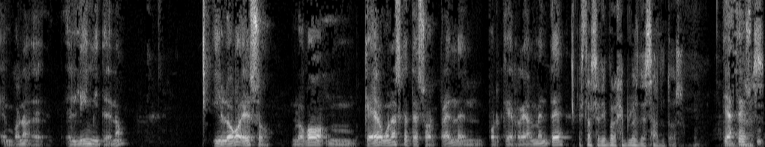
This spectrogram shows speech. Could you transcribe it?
en bueno, el límite, ¿no? Y luego eso, luego mm, que hay algunas que te sorprenden, porque realmente... Esta serie, por ejemplo, es de Santos. Te, haces,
